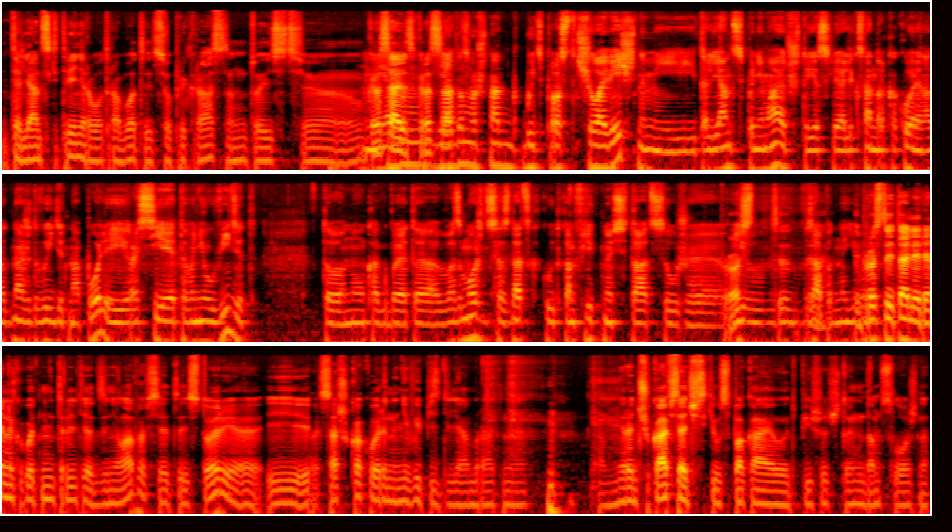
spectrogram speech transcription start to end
итальянский тренер вот работает, все прекрасно, ну то есть э, красавец, я, красавец. Я думаю, что надо быть просто человечными, и итальянцы понимают, что если Александр Кокорин однажды выйдет на поле, и Россия этого не увидит, то, ну, как бы это возможно создать какую-то конфликтную ситуацию уже просто, в, да. в Западной Европе. И просто Италия реально какой-то нейтралитет заняла по всей этой истории, и Сашу Кокорина не выпиздили обратно. Там Миранчука всячески успокаивают, пишут, что ему там сложно.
